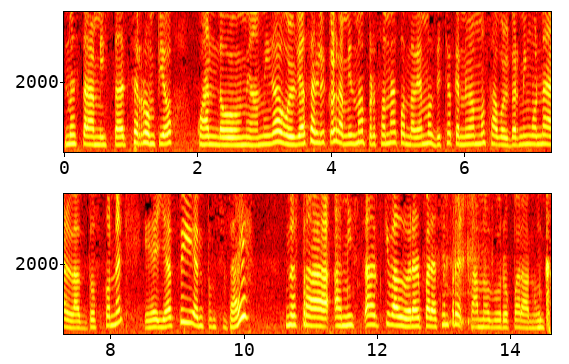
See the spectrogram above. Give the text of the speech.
nuestra amistad se rompió cuando mi amiga volvió a salir con la misma persona cuando habíamos dicho que no íbamos a volver ninguna de las dos con él y ella sí, entonces ahí nuestra amistad que iba a durar para siempre ya no duró para nunca.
